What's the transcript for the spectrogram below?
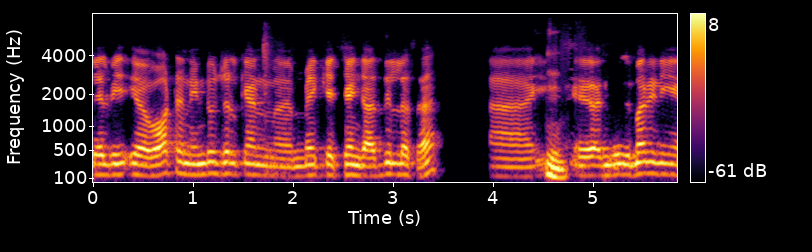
கேள்வி what an individual can make a change அது இல்லை சார் இது மாதிரி நீங்க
